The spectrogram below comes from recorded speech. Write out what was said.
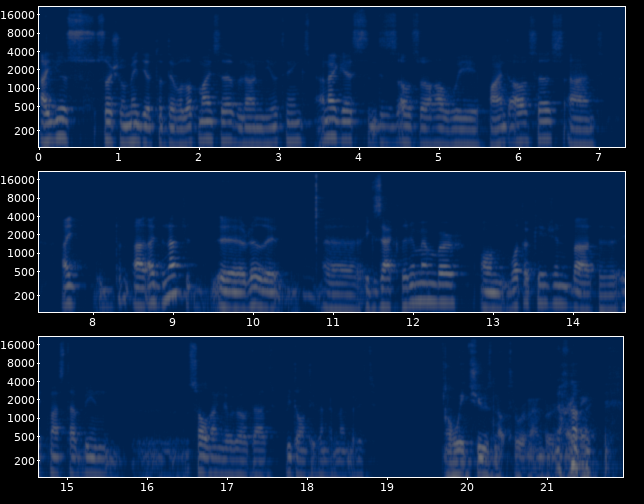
I use social media to develop myself, learn new things, and I guess this is also how we find ourselves. And I do, I do not uh, really uh, exactly remember on what occasion, but uh, it must have been uh, so long ago that we don't even remember it. Or we choose not to remember it, maybe.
